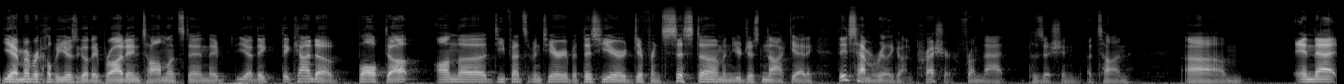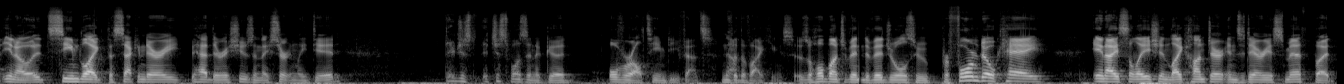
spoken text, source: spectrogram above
Yeah, I remember a couple years ago they brought in Tomlinson. They yeah they they kind of bulked up on the defensive interior, but this year different system, and you're just not getting. They just haven't really gotten pressure from that position a ton. Um, and that you know it seemed like the secondary had their issues, and they certainly did. They're just it just wasn't a good overall team defense No. for the Vikings. It was a whole bunch of individuals who performed okay in isolation, like Hunter and Za'Darius Smith, but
